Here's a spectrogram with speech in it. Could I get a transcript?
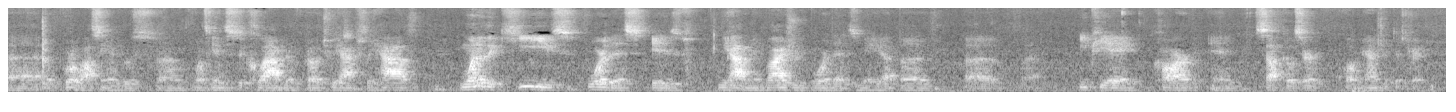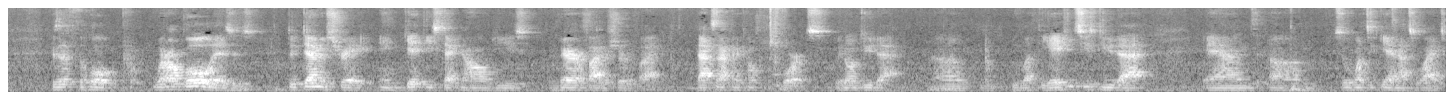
uh, Port Los Angeles. Um, once again, this is a collaborative approach. We actually have one of the keys for this is we have an advisory board that is made up of uh, EPA, CARB, and South Coast Air Quality Management District. Because that's the whole, what our goal is, is to demonstrate and get these technologies verified or certified. That's not going to come from sports. We don't do that. Um, we let the agencies do that, and um, So once again, that's why it's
